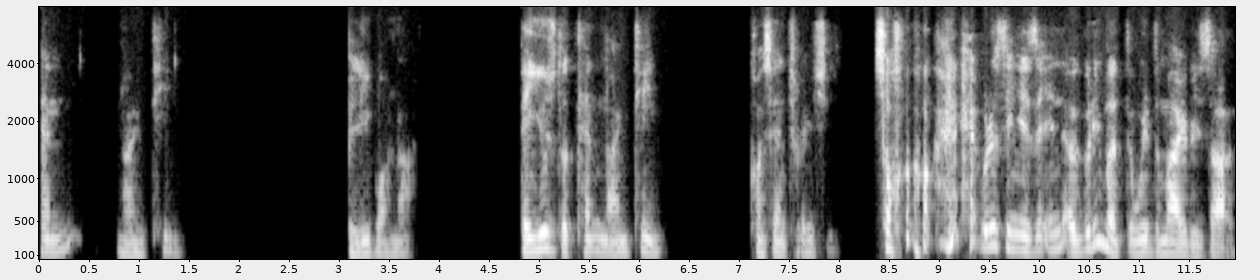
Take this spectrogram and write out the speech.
1019, believe or not. They used the 1019 concentration. So everything is in agreement with my result.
